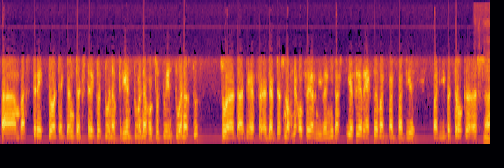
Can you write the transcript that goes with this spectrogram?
Ehm um, wat strek tot ek dink dit strek tot 2023 of tot 22 toe. So dat die, dat dis nog nie offer nie, weet nie, dat TV regte wat wat wat die wat hier betrokke is ja.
